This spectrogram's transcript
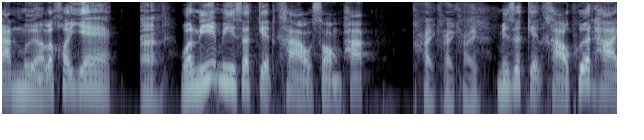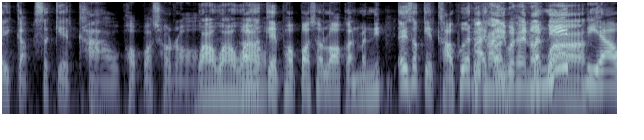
การเมืองแล้วค่อยแยกอ่าวันนี้มีสเก็ตข่าวสองพักใครใครใครมีสะเก็ดข่าวเพื่อไทยกับสะเก็ดข่าวพปชรว้าวว้าวเอาว้าวสะเก็ดพปชรก่อนมันนิดไอ้ยสะเก็ดข่าวเพื่อไทยเพื่อไทก่ยอนเพื่อไทยน้อยมันกว่านิดเดียว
